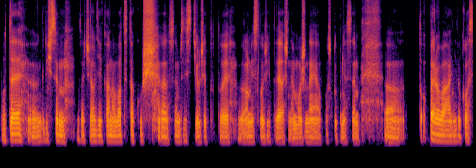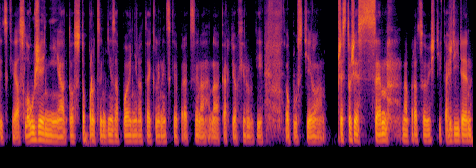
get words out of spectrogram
Poté, eh, když jsem začal děkanovat, tak už eh, jsem zjistil, že toto je velmi složité až nemožné a postupně jsem eh, to operování, to klasické a sloužení a to stoprocentní zapojení do té klinické praxe na, na kardiochirurgii opustil. Přestože jsem na pracovišti každý den,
